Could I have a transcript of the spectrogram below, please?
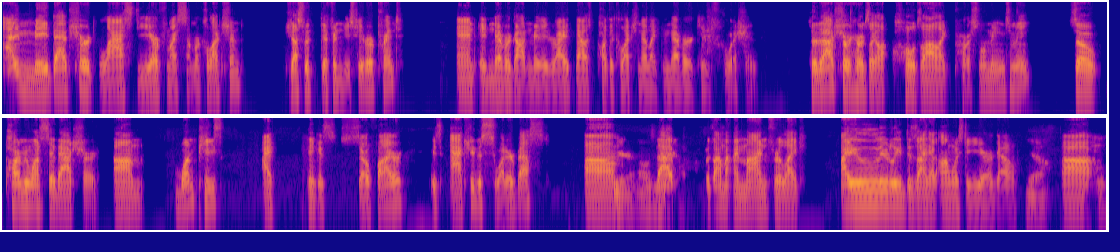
I made that shirt last year for my summer collection, just with different newspaper print, and it never got made. Right, that was part of the collection that like never came to fruition. So that shirt holds like a, holds a lot of like personal meaning to me. So part of me wants to say that shirt. Um, one piece I think is so fire is actually the sweater vest. Um, yeah, was that was on my mind for like I literally designed that almost a year ago. Yeah. Um,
